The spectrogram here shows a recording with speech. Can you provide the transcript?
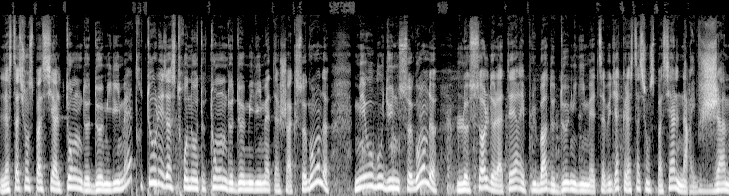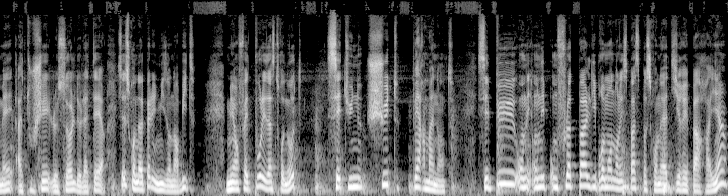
la station spatiale tombe de 2 mm, tous les astronautes tombent de 2 mm à chaque seconde, mais au bout d'une seconde, le sol de la Terre est plus bas de 2 mm. Ça veut dire que la station spatiale n'arrive jamais à toucher le sol de la Terre. C'est ce qu'on appelle une mise en orbite. Mais en fait, pour les astronautes, c'est une chute permanente. c'est plus, on est, est, on flotte pas librement dans l'espace parce qu'on est attiré par rien.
